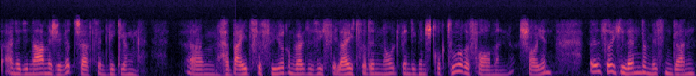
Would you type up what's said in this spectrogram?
eine dynamische Wirtschaftsentwicklung ähm, herbeizuführen, weil sie sich vielleicht vor den notwendigen Strukturreformen scheuen. Äh, solche Länder müssen dann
